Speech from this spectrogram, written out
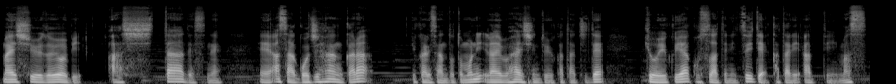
毎週土曜日明日ですね、えー、朝5時半からゆかりさんと共にライブ配信という形で教育や子育てについて語り合っています。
